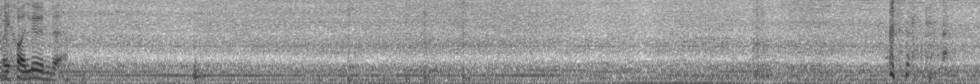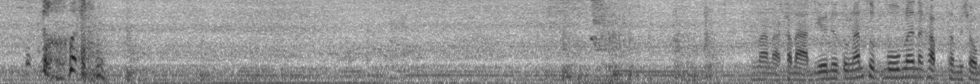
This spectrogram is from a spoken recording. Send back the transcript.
ไม่ค่อยลื่นเลย ขนาดยืนอยู่ตรงนั้นสุดมุมเลยนะครับท่านผู้ชม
